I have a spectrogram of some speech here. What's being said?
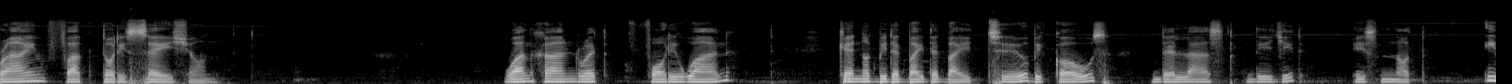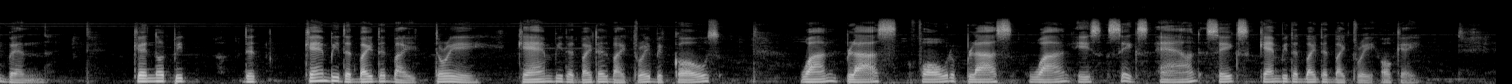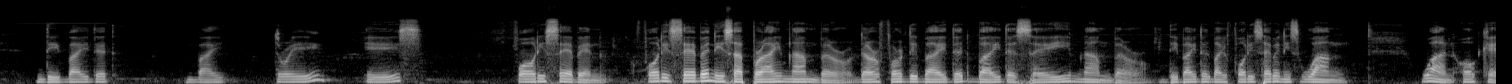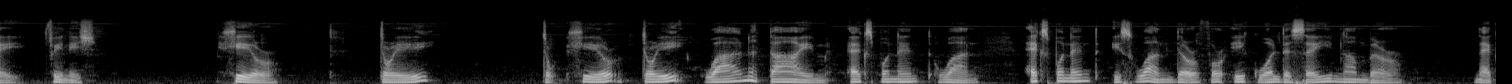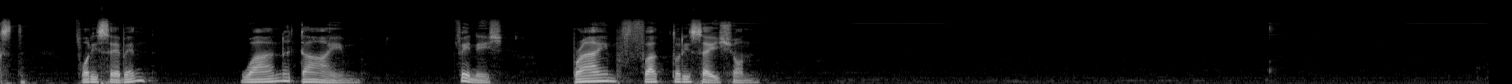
prime factorization. 141 cannot be divided by 2 because the last digit is not even. Cannot be that can be divided by 3 can be divided by 3 because 1 plus 4 plus 1 is 6 and 6 can be divided by 3 okay divided by 3 is 47 47 is a prime number therefore divided by the same number. Divided by 47 is 1 1 okay finish. Here 3 here 3 1 time exponent 1 exponent is 1 therefore equal the same number. Next 47 1 time. Finish. Prime factorization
